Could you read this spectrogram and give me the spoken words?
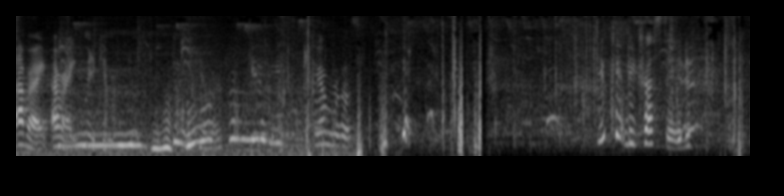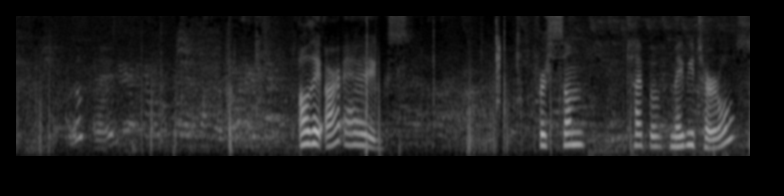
All right, all right. Give me the camera. Give me the camera. You can't be trusted. Oh, they are eggs. For some type of maybe turtles?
